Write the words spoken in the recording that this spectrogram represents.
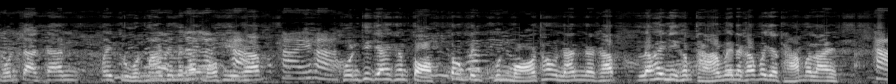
ผลจากการไปตรวจมาใช่ไหมครับหมอพีครับ ใช่ค่ะ คนที่จะให้คำตอบต้องเป็นคุณหมอเท่านั้นนะครับ แล้วให้มีคำถามไว้นะครับ ว่าจะถามอะไร ค่ะ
